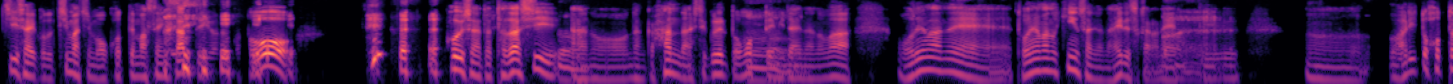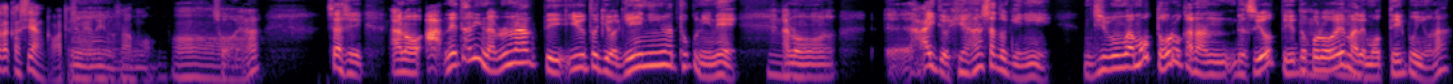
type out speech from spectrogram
小さい頃ちまちま怒ってませんかっていうようなことを、こういう人やったら正しい、うん。あの、なんか判断してくれると思ってみたいなのは、俺はね、遠山の金さんじゃないですからねっていう、うん、割とほったらかしやんか、私も米広さんも。うん。そうや。な。しかし、あの、あ、ネタになるなっていうときは芸人は特にね、うん。あの、えー相手を批判したときに、自分はもっと愚かなんですよっていうところへまで持っていくんよな。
